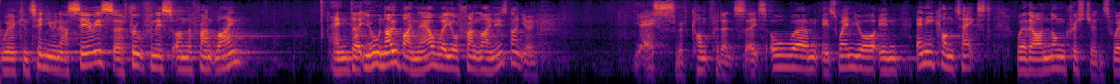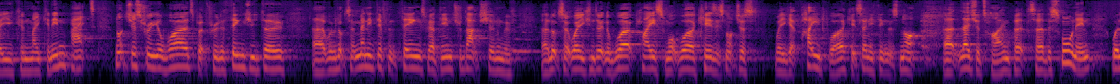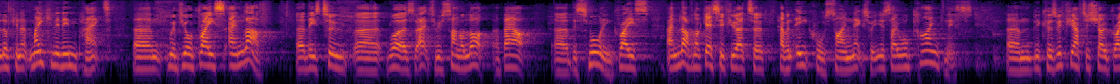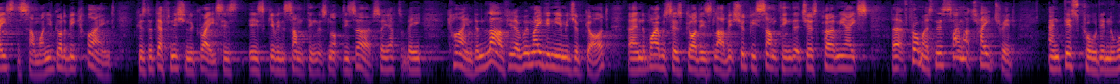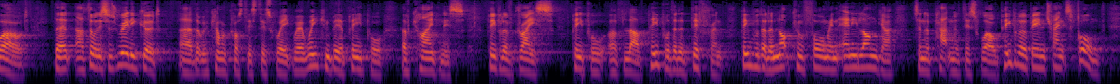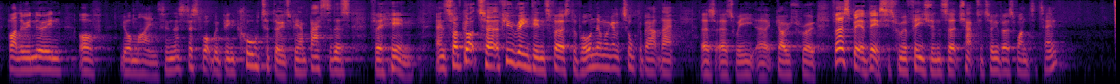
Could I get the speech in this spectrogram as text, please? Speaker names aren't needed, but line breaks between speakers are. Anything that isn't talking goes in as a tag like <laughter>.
We're continuing our series, uh, Fruitfulness on the Front Line. And uh, you all know by now where your front line is, don't you? Yes, with confidence. It's, all, um, it's when you're in any context where there are non Christians, where you can make an impact, not just through your words, but through the things you do. Uh, we've looked at many different things. We had the introduction, we've uh, looked at where you can do it in the workplace and what work is. It's not just where you get paid work. It's anything that's not uh, leisure time. But uh, this morning, we're looking at making an impact um, with your grace and love. Uh, these two uh, words that actually we've sung a lot about uh, this morning grace and love. And I guess if you had to have an equal sign next to it, you'd say, well, kindness. Um, because if you have to show grace to someone, you've got to be kind. Because the definition of grace is, is giving something that's not deserved. So you have to be kind and love. You know, we're made in the image of God, and the Bible says God is love. It should be something that just permeates uh, from us. And there's so much hatred and discord in the world that I thought this is really good uh, that we've come across this this week, where we can be a people of kindness, people of grace, people of love, people that are different, people that are not conforming any longer to the pattern of this world, people who are being transformed by the renewing of your minds. And that's just what we've been called to do, to be ambassadors for Him. And so I've got uh, a few readings first of all, and then we're going to talk about that as, as we uh, go through. First bit of this is from Ephesians uh, chapter 2, verse 1 to 10.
